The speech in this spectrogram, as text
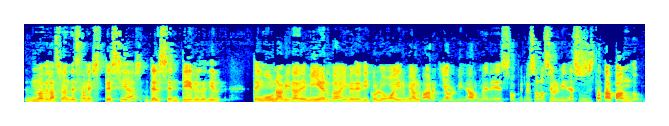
una de las grandes anestesias del sentir. Es decir, tengo una vida de mierda y me dedico luego a irme al bar y a olvidarme de eso. Pero eso no se olvida, eso se está tapando.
